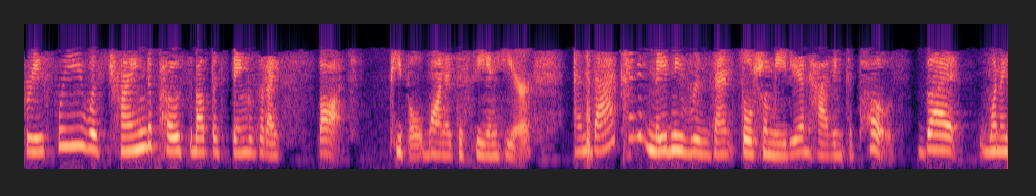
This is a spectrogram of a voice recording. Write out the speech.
briefly was trying to post about the things that I thought people wanted to see and hear. And that kind of made me resent social media and having to post. But when I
